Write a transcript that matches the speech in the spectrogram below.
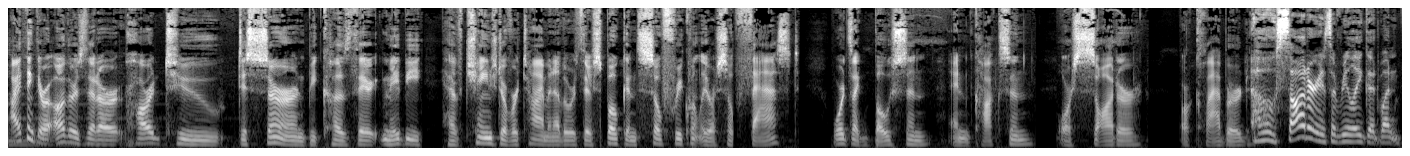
I think there are others that are hard to discern because they maybe have changed over time. In other words, they're spoken so frequently or so fast. Words like bosun and coxswain or solder or clabbered. Oh, solder is a really good one.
